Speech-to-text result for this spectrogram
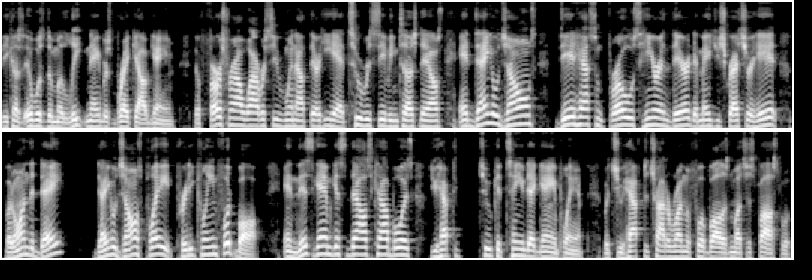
because it was the Malik Nabers breakout game. The first round wide receiver went out there. He had two receiving touchdowns. And Daniel Jones did have some throws here and there that made you scratch your head. But on the day, Daniel Jones played pretty clean football. In this game against the Dallas Cowboys, you have to to continue that game plan, but you have to try to run the football as much as possible.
